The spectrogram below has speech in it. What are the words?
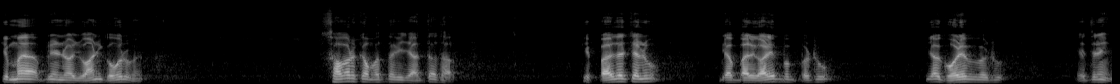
کہ میں اپنی نوجوانی کی عمر میں سفر کا مطلب یہ جانتا تھا کہ پیدل چلوں یا بیل گاڑی پہ بیٹھوں یا گھوڑے پہ بیٹھوں اتنے ہی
